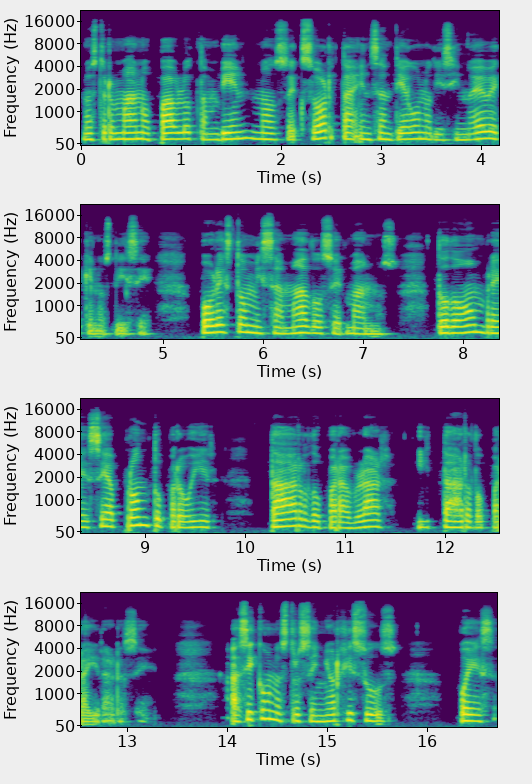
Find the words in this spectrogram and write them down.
nuestro hermano Pablo también nos exhorta en Santiago 1.19 que nos dice, Por esto, mis amados hermanos, todo hombre sea pronto para oír, tardo para hablar y tardo para airarse. Así como nuestro Señor Jesús, pues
